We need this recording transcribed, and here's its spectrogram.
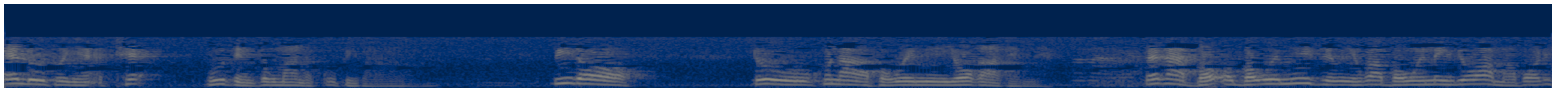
အဲ့လိုဆိုရင်အထက်ဘုသင်သုံးပါးနဲ့ကုပြပါပြီးတော့တို့ခုနဘဝင်းယောဂတယ်တက်ကဘဘဝင်မင်းဆိုရင်ကဘဝင်လိန်ပြောရမှာပေါ့လေ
